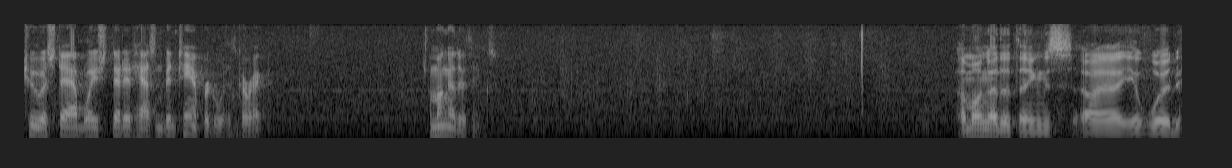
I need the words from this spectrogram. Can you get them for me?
to establish that it hasn't been tampered with, correct? Among other things. Among other things, uh, it would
